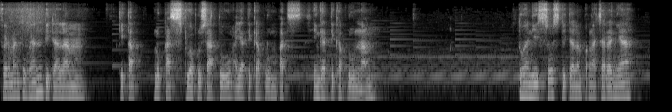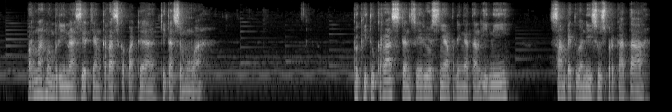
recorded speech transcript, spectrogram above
Firman Tuhan di dalam kitab Lukas 21 ayat 34 hingga 36 Tuhan Yesus di dalam pengajarannya pernah memberi nasihat yang keras kepada kita semua. Begitu keras dan seriusnya peringatan ini sampai Tuhan Yesus berkata,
